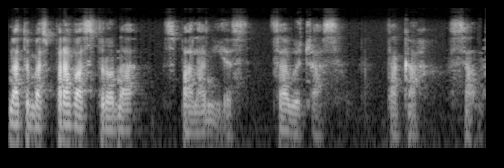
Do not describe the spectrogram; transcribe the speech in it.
natomiast prawa strona spalań jest cały czas taka sama.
